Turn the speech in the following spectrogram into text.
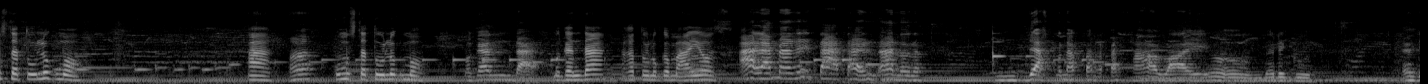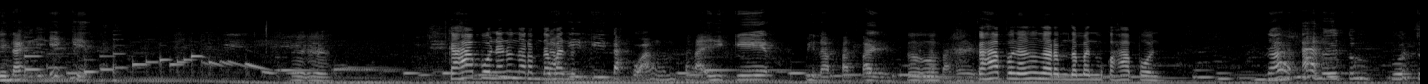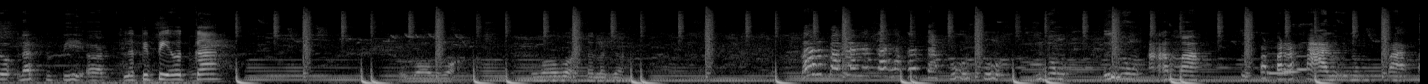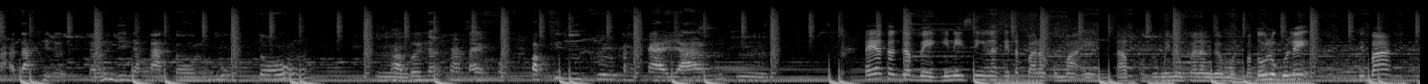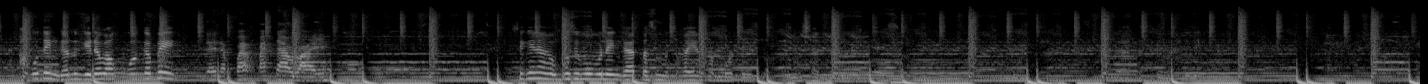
kumusta tulog mo? Ah, Ha? kumusta tulog mo? Maganda. Maganda? Nakatulog ka maayos? Alam na ni tatay, ano na, hindi ako napapasaway. Oo, very good. Hindi nag-iikit. Uh-uh. Kahapon, ano naramdaman? Nakikita ko ang traikit. Pinapatay. Oo. Pinapatay. Kahapon, ano naramdaman mo kahapon? Na, ano itong puso na pipiot. Napipiot ka? Wawa. Wawa talaga. Para baga nakasakit sa puso. Yung, yung ama. Paparasalo yung bata dahil dahil hindi nakatulog. Bugtong. Mm. Sabi ng tatay ko, pag sinusul ka kayan, Mm. Kaya kagabi, ginising lang kita para kumain. Tapos uminom ka ng gamot. Matulog uli. Di ba? Ako din, ganun ginawa ko kagabi. dahil napapasaway. Sige na, ubusin mo muna yung gatas mo saka yung kamote. Masal lang yun, guys.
